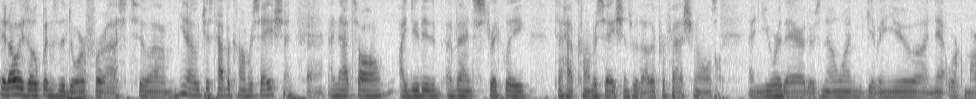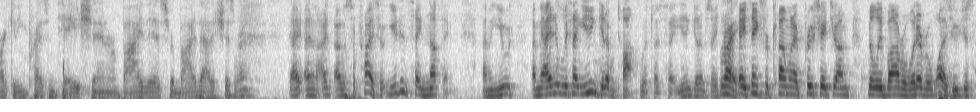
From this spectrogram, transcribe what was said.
it always opens the door for us to, um, you know, just have a conversation. And that's all. I do the events strictly to have conversations with other professionals. And you were there. There's no one giving you a network marketing presentation or buy this or buy that. It's just Right. I, I, I was surprised. You didn't say nothing. I mean, you. I mean, I didn't, at least I, you didn't get up and talk with. Let's say you didn't get up and say, Right. "Hey, thanks for coming. I appreciate you. I'm Billy Bob or whatever it was." You just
